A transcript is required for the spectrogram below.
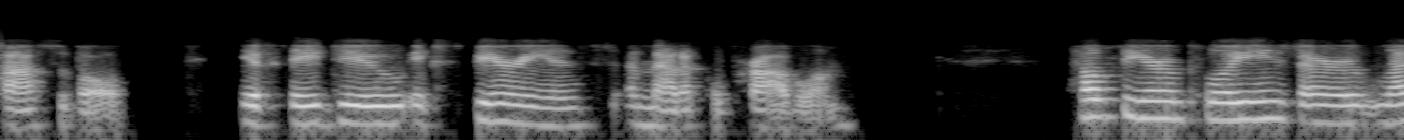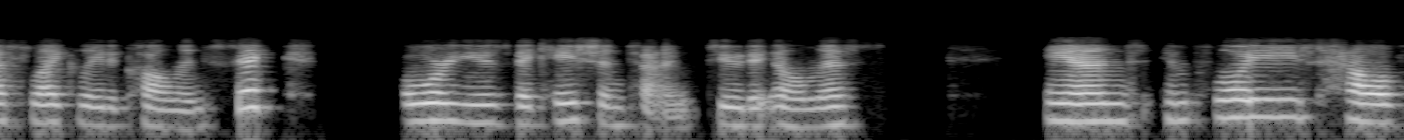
possible if they do experience a medical problem. Healthier employees are less likely to call in sick or use vacation time due to illness. And employees' health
